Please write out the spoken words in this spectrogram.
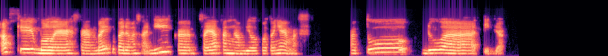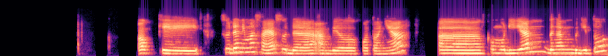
Oke, boleh standby kepada Mas Adi. Saya akan ngambil fotonya ya Mas. Satu, dua, tiga. Oke, sudah nih Mas, saya sudah ambil fotonya. Uh, kemudian dengan begitu,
